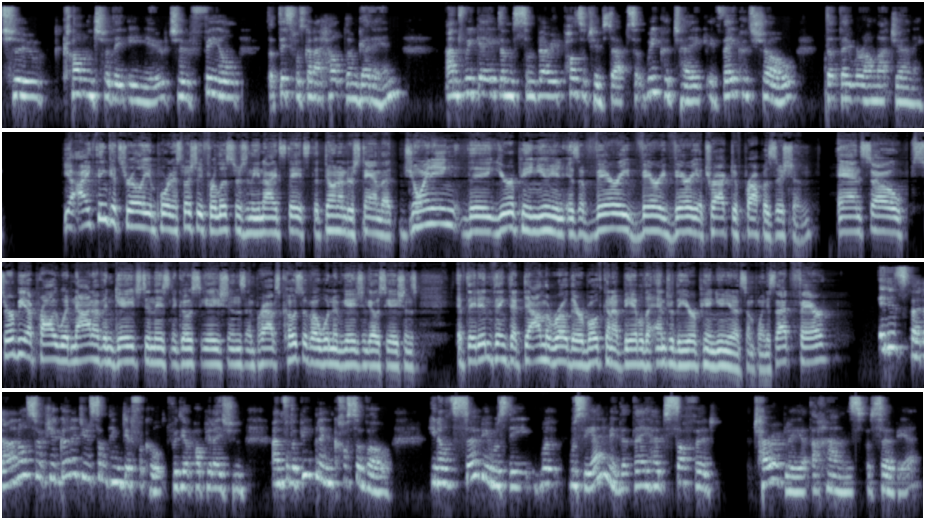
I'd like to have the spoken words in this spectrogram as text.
to come to the EU, to feel that this was going to help them get in. And we gave them some very positive steps that we could take if they could show that they were on that journey. Yeah, I think it's really important, especially for listeners in the United States that don't understand that joining the European Union is a very, very, very attractive proposition. And so Serbia probably would not have engaged in these negotiations, and perhaps Kosovo wouldn't have engaged in negotiations if they didn't think that down the road they were both going to be able to enter the European Union at some point. Is that fair? It is fair. And also, if you're going to do something difficult with your population, and for the people in Kosovo, you know, Serbia was the was the enemy that they had suffered terribly at the hands of Serbia,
